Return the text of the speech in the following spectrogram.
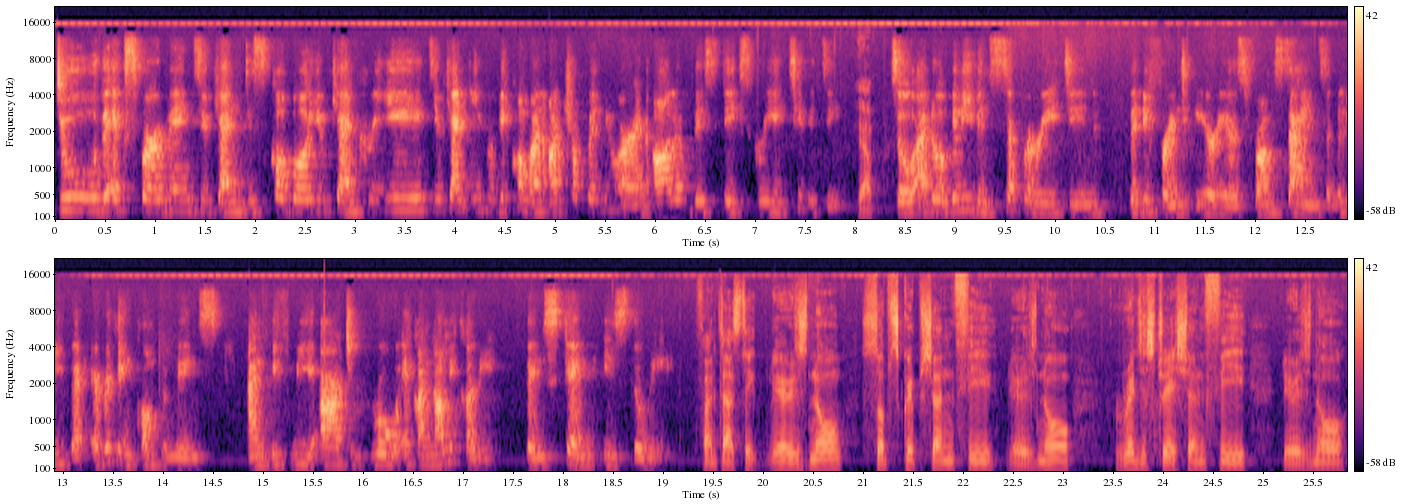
do the experiments, you can discover, you can create, you can even become an entrepreneur, and all of this takes creativity. Yeah. So I don't believe in separating the different areas from science. I believe that everything complements, and if we are to grow economically, then STEM is the way. Fantastic. There is no subscription fee, there is no registration fee, there is no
